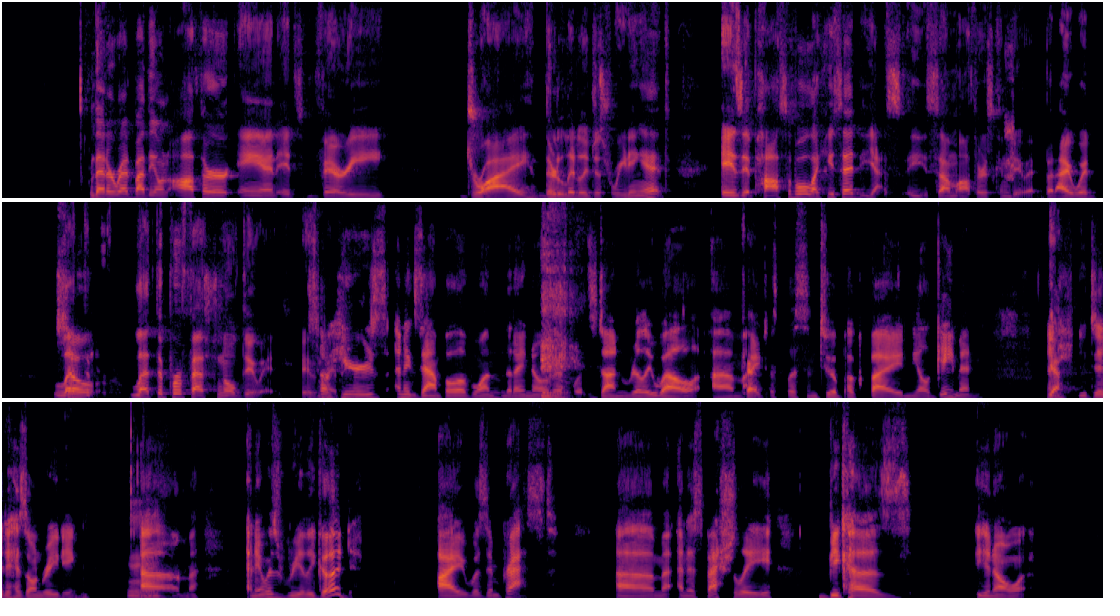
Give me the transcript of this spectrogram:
that are read by the own author, and it's very dry. They're literally just reading it. Is it possible? Like you said, yes, some authors can do it, but I would let the, let the professional do it. so my opinion. here's an example of one that i know that was done really well um, i just listened to a book by neil gaiman and Yeah. he did his own reading Mhm. um, and it was really good. I was impressed, um, and especially because, you know,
